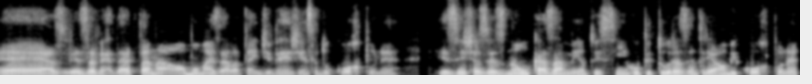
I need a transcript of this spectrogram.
é, às vezes a verdade está na alma, mas ela está em divergência do corpo, né? Existe às vezes não um casamento e sim rupturas entre alma e corpo, né?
